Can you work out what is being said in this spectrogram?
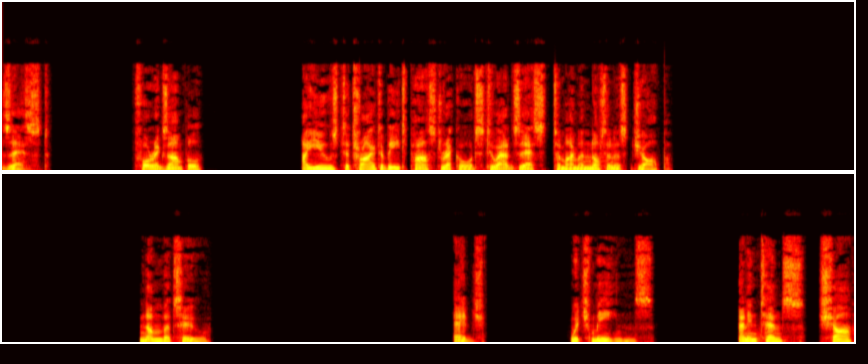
Zest. For example, I used to try to beat past records to add zest to my monotonous job. Number 2. Edge. Which means an intense, sharp,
